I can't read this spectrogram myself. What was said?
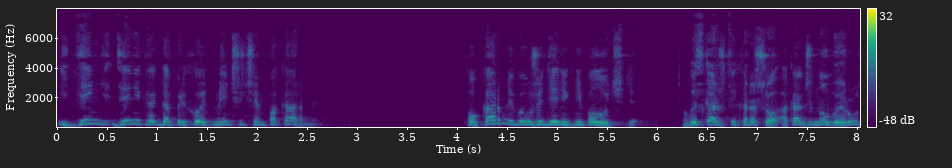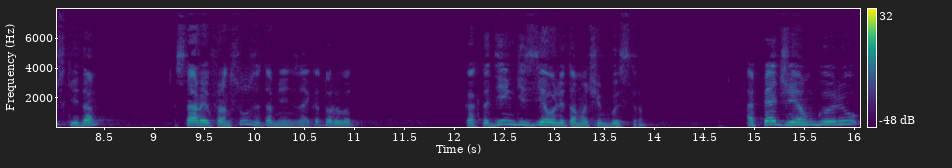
И деньги, денег тогда приходит меньше, чем по карме. По карме вы уже денег не получите. Вы скажете, хорошо, а как же новые русские, да? Старые французы, там, я не знаю, которые вот как-то деньги сделали там очень быстро. Опять же, я вам говорю,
